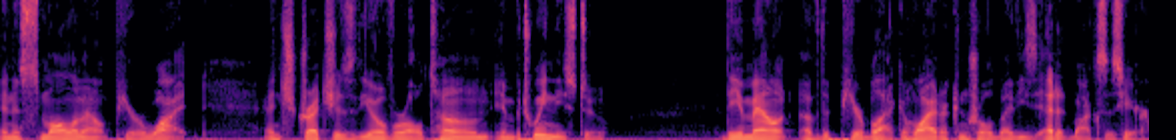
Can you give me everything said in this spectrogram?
and a small amount pure white, and stretches the overall tone in between these two. The amount of the pure black and white are controlled by these edit boxes here.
